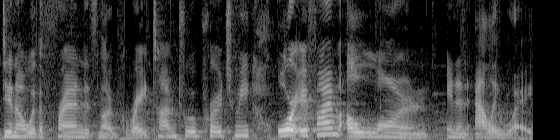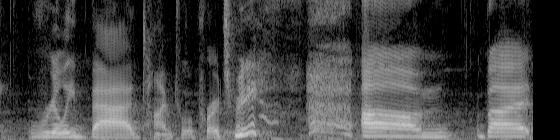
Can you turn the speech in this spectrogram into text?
dinner with a friend, it's not a great time to approach me. Or if I'm alone in an alleyway, really bad time to approach me. um, but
